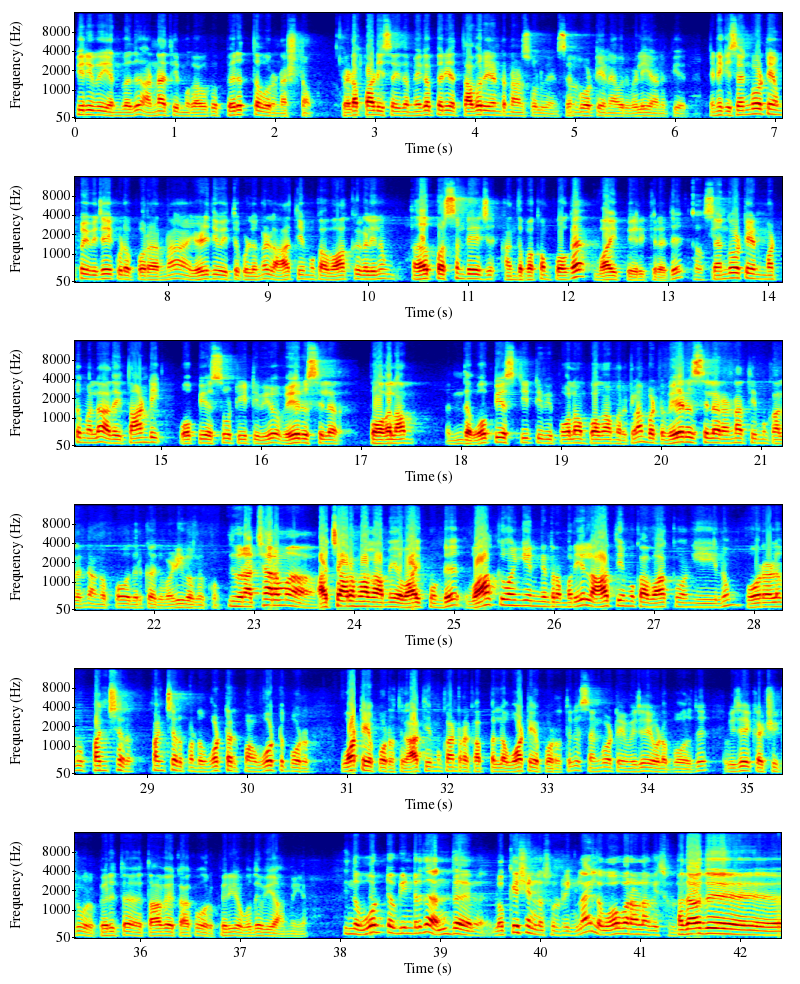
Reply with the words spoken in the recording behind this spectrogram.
பிரிவு என்பது அதிமுகவுக்கு பெருத்த ஒரு நஷ்டம். எடப்பாடி செய்த மிகப்பெரிய தவறு என்று நான் சொல்வேன். செங்கோட்டையனை அவர் வெளியே அனுப்பியது. இன்னைக்கு செங்கோட்டையன் போய் விஜய் கூட போறாருன்னா எழுதி வைத்துக் கொள்ளுங்கள் அதிமுக வாக்குகளிலும் பர்சன்டேஜ் அந்த பக்கம் போக வாய்ப்பு இருக்கிறது. செங்கோட்டையன் மட்டுமல்ல அதை தாண்டி ஓபிஎஸ்ஓ டிடிவியோ வேறு சிலர் போகலாம். இந்த ஓபிஎஸ் டிடிவி போகலாம் போகாம இருக்கலாம் பட் வேறு சிலர் அதிமுகலேருந்து அங்கே போவதற்கு அது வழிவகுக்கும். இது ஒரு அச்சாரமா? அச்சாரமாக அமைய வாய்ப்புண்டு. வாக்கு வங்கி என்கின்ற முறையில் அதிமுக வாக்கு வங்கியிலும் ஓரளவு பஞ்சர் பஞ்சர் பண்ற ஓட்டர் ப- ஓட்டு போடுற ஓட்டையை போடுறதுக்கு அதிமுகன்ற கப்பலில் ஓட்டையை போடுறதுக்கு செங்கோட்டையன் விஜயோட போகிறது விஜய் கட்சிக்கு ஒரு பெருத்த தாவேக்காக்கு ஒரு பெரிய உதவியாக அமையும். இந்த ஓட்டு அப்படின்றது அந்த லொகேஷன்ல சொல்றீங்களா? இல்ல ஓவராலாவே சொல்றீங்களா? அதாவது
